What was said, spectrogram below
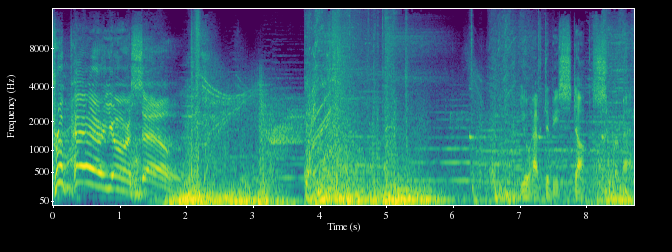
Prepare yourselves! You have to be stopped, Superman.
